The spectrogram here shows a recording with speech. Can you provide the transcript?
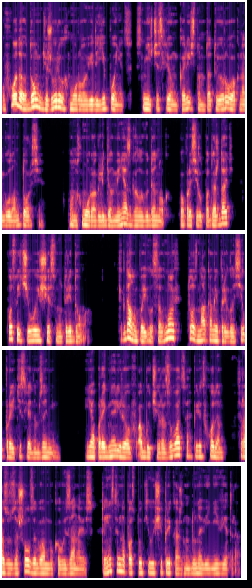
У входа в дом дежурил хмурого вида японец с неисчислимым количеством татуировок на голом торсе. Он хмуро оглядел меня с головы до ног, попросил подождать, после чего исчез внутри дома. Когда он появился вновь, то знаками пригласил пройти следом за ним. Я, проигнорировав обычай разуваться перед входом, сразу зашел за бамбуковый занавес, таинственно постукивающий при каждом дуновении ветра.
